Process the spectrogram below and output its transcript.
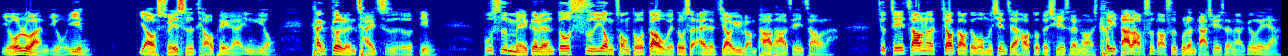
有软有硬。要随时调配来应用，看个人才质而定，不是每个人都适用，从头到尾都是爱的教育软趴趴这一招啦。就这一招呢，教导的我们现在好多的学生哦，可以打老师，老师不能打学生啊，各位呀，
